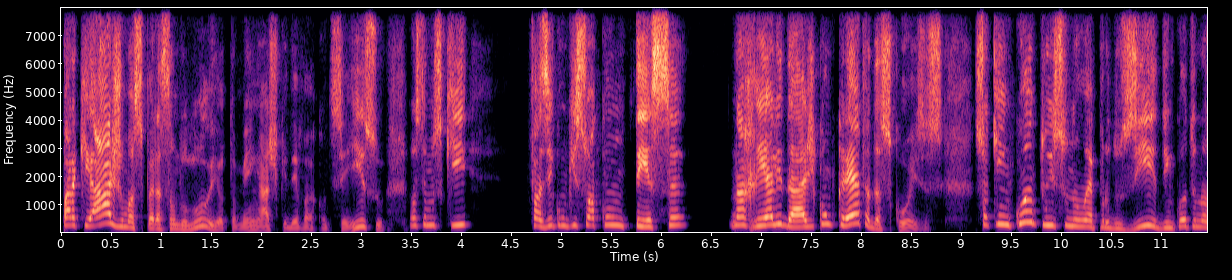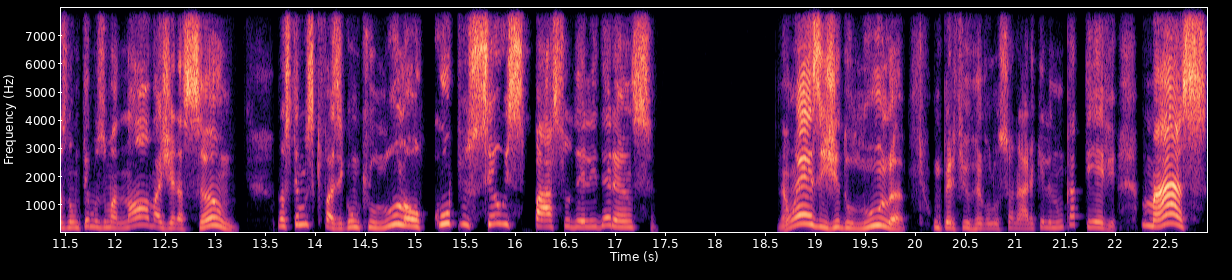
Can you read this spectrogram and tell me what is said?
Para que haja uma superação do Lula, e eu também acho que deva acontecer isso, nós temos que fazer com que isso aconteça na realidade concreta das coisas. Só que enquanto isso não é produzido, enquanto nós não temos uma nova geração, nós temos que fazer com que o Lula ocupe o seu espaço de liderança. Não é exigir do Lula um perfil revolucionário que ele nunca teve, mas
